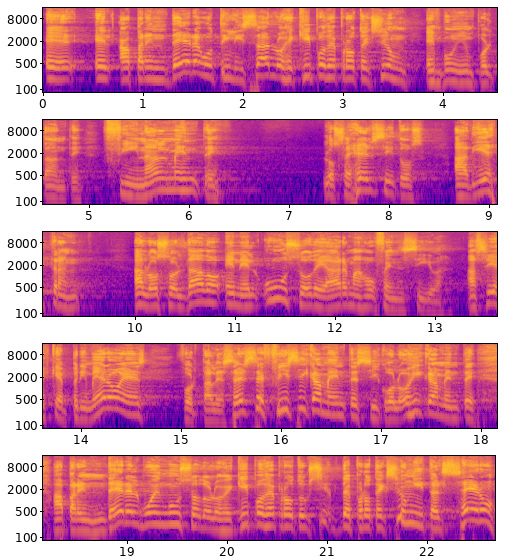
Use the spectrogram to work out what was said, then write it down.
eh, el aprender a utilizar los equipos de protección es muy importante. Finalmente, los ejércitos adiestran a los soldados en el uso de armas ofensivas. Así es que primero es fortalecerse físicamente, psicológicamente, aprender el buen uso de los equipos de, protección y tercero,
